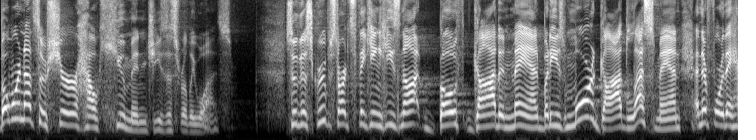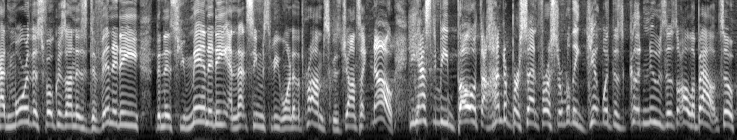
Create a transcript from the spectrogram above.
but we're not so sure how human Jesus really was. So this group starts thinking he's not both God and man, but he's more God, less man, and therefore they had more of this focus on his divinity than his humanity, and that seems to be one of the problems because John's like, no, he has to be both 100% for us to really get what this good news is all about. So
